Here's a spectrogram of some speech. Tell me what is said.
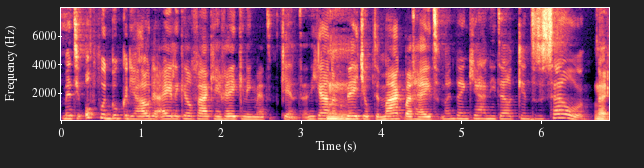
met die opvoedboeken, die houden eigenlijk heel vaak in rekening met het kind. En die gaan ook Mm. een beetje op de maakbaarheid. Maar ik denk, ja, niet elk kind is hetzelfde. Nee.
